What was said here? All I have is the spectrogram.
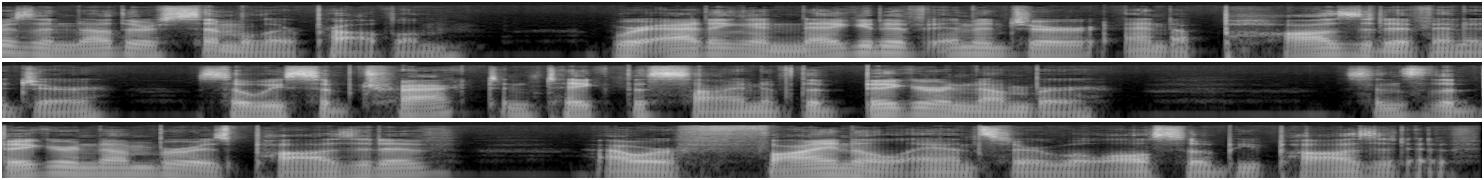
is another similar problem. We're adding a negative integer and a positive integer, so we subtract and take the sign of the bigger number. Since the bigger number is positive, our final answer will also be positive.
